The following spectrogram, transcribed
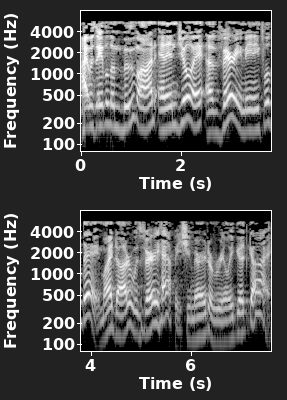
I was able to move on and enjoy a very meaningful day. My daughter was very happy. She married a really good guy.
